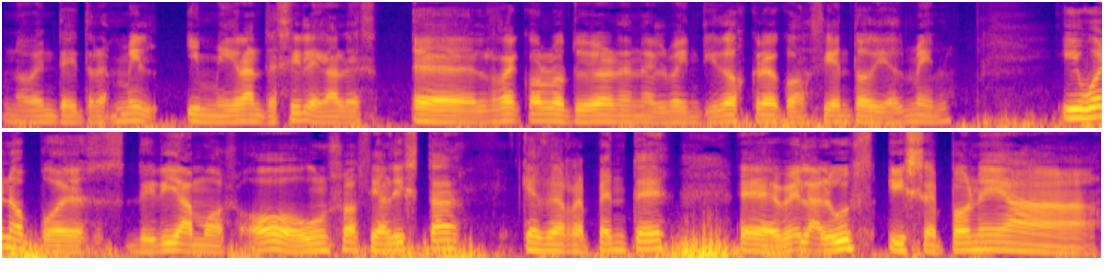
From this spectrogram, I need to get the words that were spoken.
93.000 inmigrantes ilegales. El récord lo tuvieron en el 22, creo, con 110.000. Y bueno, pues diríamos, oh, un socialista que de repente eh, ve la luz y se pone a,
